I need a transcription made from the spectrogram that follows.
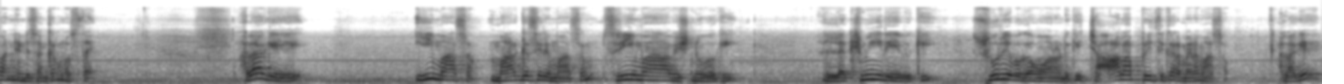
పన్నెండు సంక్రమణలు వస్తాయి. అలాగే ఈ మాసం మార్గశిర మాసం శ్రీ మహావిష్ణువుకి లక్ష్మీదేవికి సూర్య భగవానుడికి చాలా ప్రీతికరమైన మాసం. అలాగే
